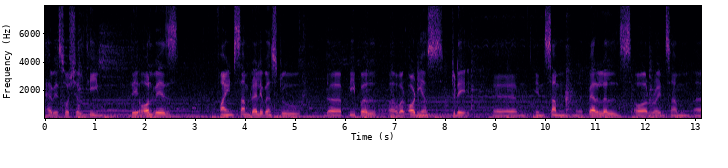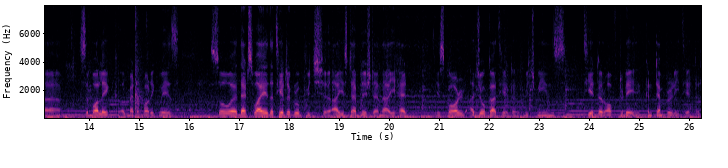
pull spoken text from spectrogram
have a social theme. They always find some relevance to the people, our audience today, um, in some parallels or in some uh, symbolic or metaphoric ways. So uh, that's why the theatre group which uh, I established and I had is called Ajoka Theatre, which means theatre of today, contemporary theatre.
